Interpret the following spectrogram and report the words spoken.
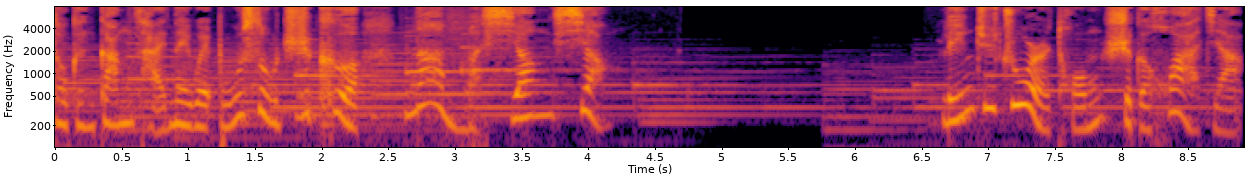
都跟刚才那位不速之客那么相像。邻居朱尔同是个画家，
